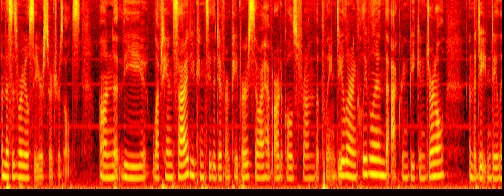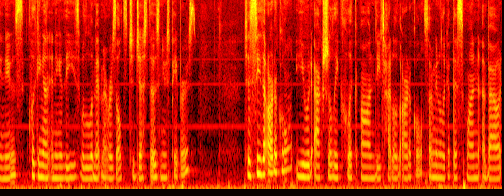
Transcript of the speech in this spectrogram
And this is where you'll see your search results. On the left-hand side, you can see the different papers. So I have articles from the Plain Dealer in Cleveland, the Akron Beacon Journal, and the Dayton Daily News. Clicking on any of these will limit my results to just those newspapers. To see the article, you would actually click on the title of the article. So I'm going to look at this one about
